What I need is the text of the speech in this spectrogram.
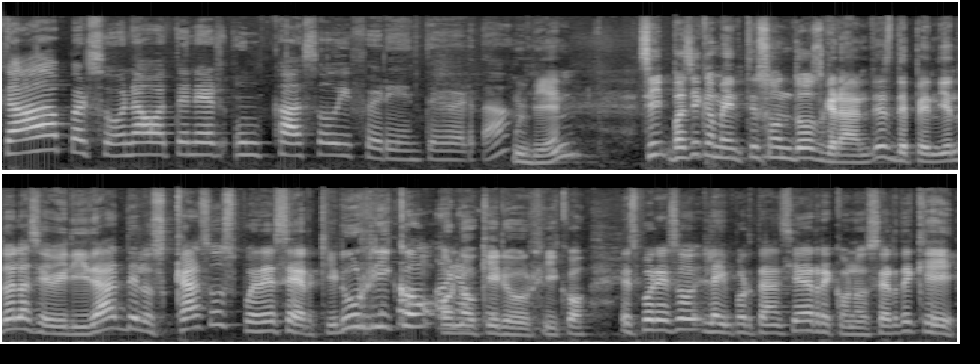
cada persona va a tener un caso diferente, ¿verdad? Muy bien. Sí, básicamente son dos grandes, dependiendo de la severidad de los casos, puede ser quirúrgico o, no quirúrgico. Es por eso la importancia de reconocer de que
